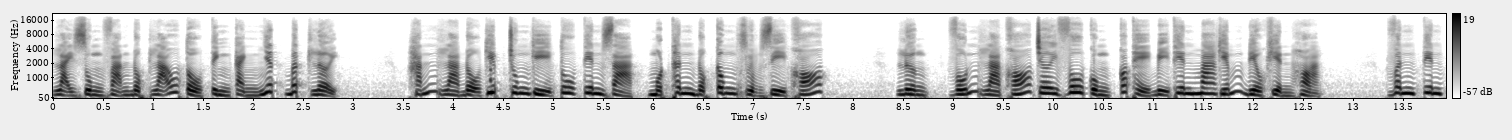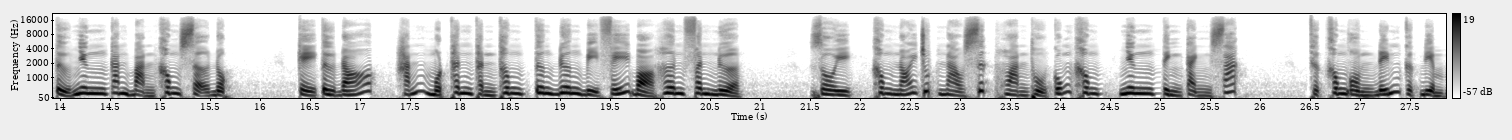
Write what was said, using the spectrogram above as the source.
lại dùng vạn độc lão tổ tình cảnh nhất bất lợi. Hắn là độ kiếp trung kỳ tu tiên giả. Một thân độc công dù gì khó. Lường, vốn là khó chơi vô cùng có thể bị thiên ma kiếm điều khiển hỏa. Vân tiên tử nhưng căn bản không sợ độc. Kể từ đó, hắn một thân thần thông tương đương bị phế bỏ hơn phân nửa. Rồi, không nói chút nào sức hoàn thủ cũng không, nhưng tình cảnh xác. Thực không ổn đến cực điểm.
